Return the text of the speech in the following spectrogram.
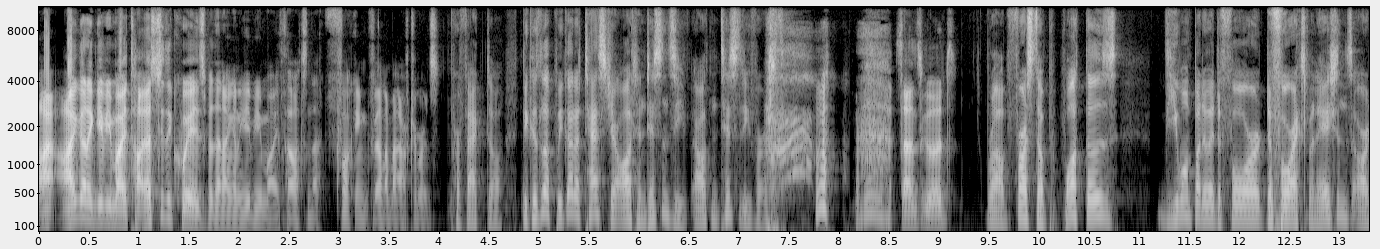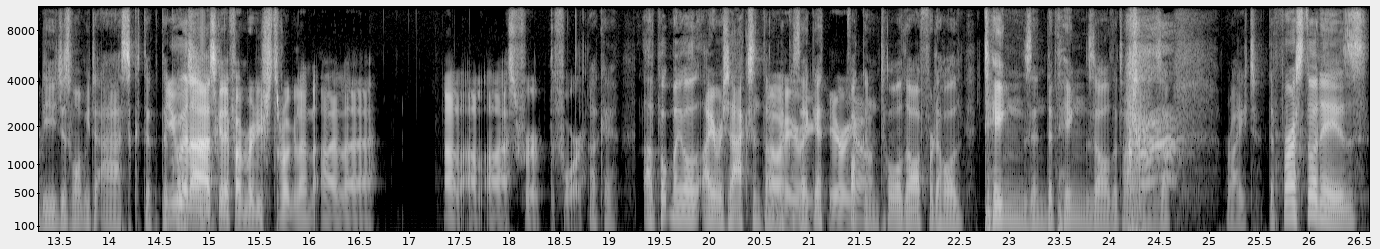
I, going to give you my thoughts. Let's do the quiz, but then I'm to give you my thoughts on that fucking film afterwards. Perfecto. Because look, we got to test your authenticity authenticity first. Sounds good. Rob, first up, what does do you want by the way the four the four explanations, or do you just want me to ask the, the you question? and ask, and if I'm really struggling, I'll, uh, I'll, I'll, I'll ask for the four. Okay. I'll put my old Irish accent on Oh, it because I get we go. fucking told off for the whole things and the things all the time. so, right. The first one is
